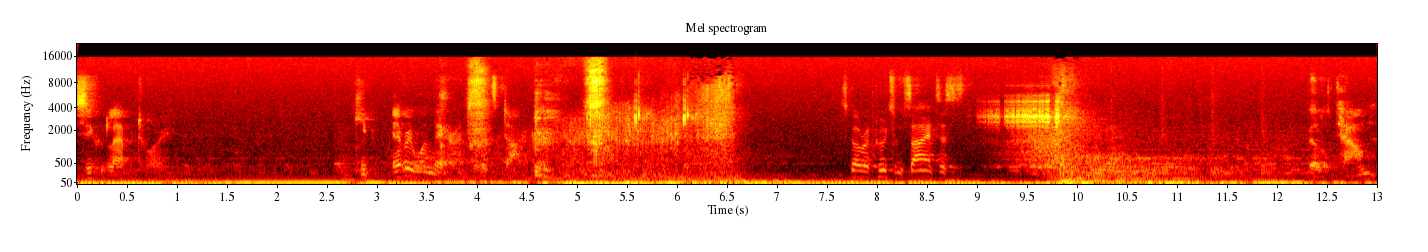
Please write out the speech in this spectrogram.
Secret laboratory. Keep everyone there until it's done. Let's go recruit some scientists. Build a town,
